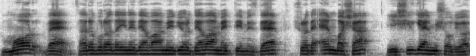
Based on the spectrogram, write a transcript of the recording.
Mor ve sarı burada yine devam ediyor. Devam ettiğimizde şurada en başa yeşil gelmiş oluyor.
